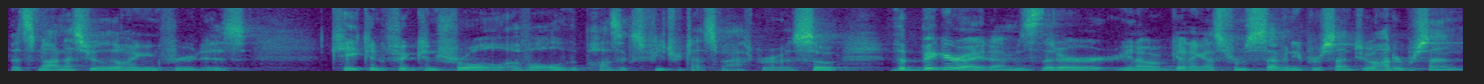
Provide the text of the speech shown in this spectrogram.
that's not necessarily low-hanging fruit is kconfig control of all of the POSIX feature test macros. So the bigger items that are, you know, getting us from 70% to 100%,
